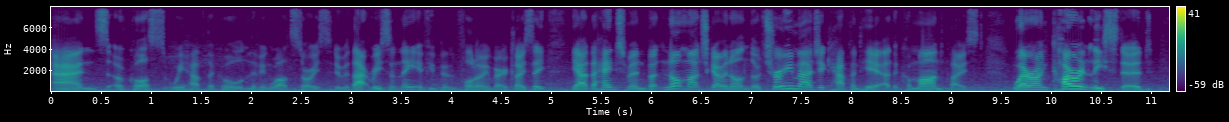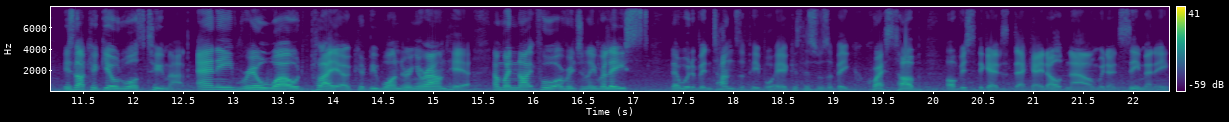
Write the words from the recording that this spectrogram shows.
and of course, we have the cool Living World stories to do with that recently, if you've been following very closely. Yeah, the henchmen, but not much going on. The true magic happened here at the command post. Where I'm currently stood is like a Guild Wars 2 map. Any real world player could be wandering around here. And when Nightfall originally released, there would have been tons of people here because this was a big quest hub. Obviously, the game's a decade old now and we don't see many.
